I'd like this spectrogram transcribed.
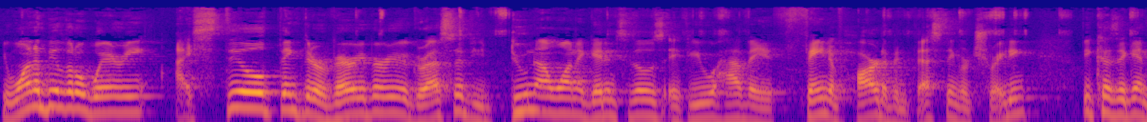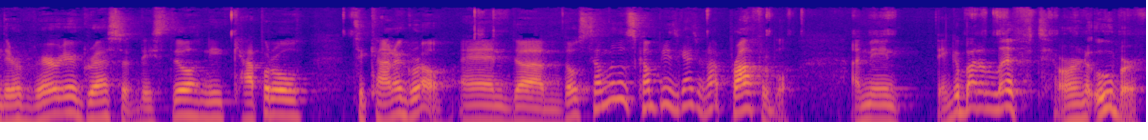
You want to be a little wary. I still think they're very, very aggressive. You do not want to get into those if you have a faint of heart of investing or trading, because again, they're very aggressive. They still need capital to kind of grow, and um, those some of those companies, guys, are not profitable. I mean, think about a Lyft or an Uber,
